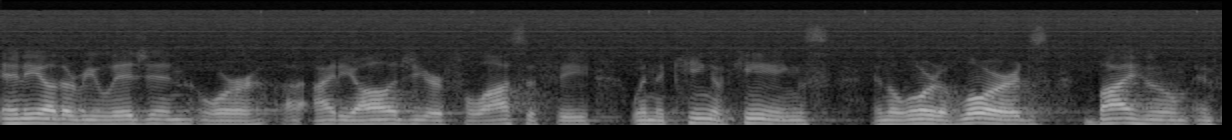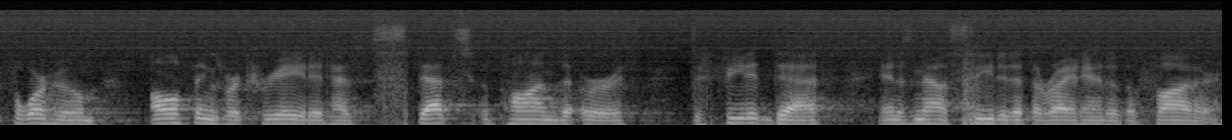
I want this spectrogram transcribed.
any other religion or uh, ideology or philosophy when the King of Kings and the Lord of Lords, by whom and for whom all things were created, has stepped upon the earth, defeated death, and is now seated at the right hand of the Father?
